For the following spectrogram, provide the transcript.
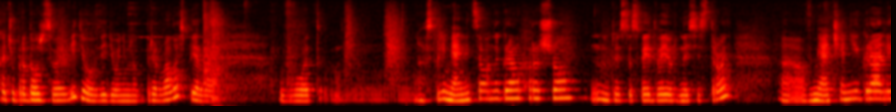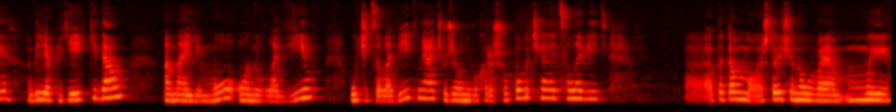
Хочу продолжить свое видео. Видео немного прервалось первое. Вот. С племянницей он играл хорошо. Ну, то есть со своей двоюродной сестрой. А, в мяч они играли. Глеб ей кидал, она ему, он ловил, учится ловить мяч, уже у него хорошо получается ловить. А, потом, что еще новое, мы,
